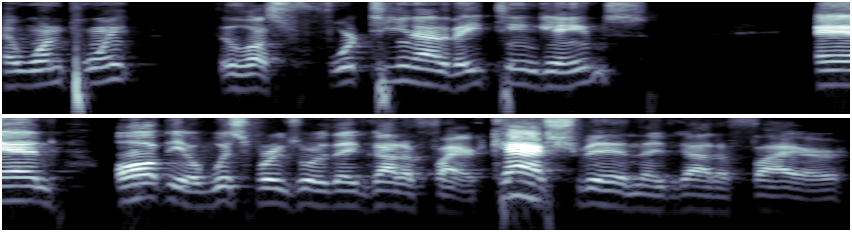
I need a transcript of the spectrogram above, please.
at one point. They lost 14 out of 18 games. And all you know, whisperings where they've got to fire Cashman, they've got to fire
